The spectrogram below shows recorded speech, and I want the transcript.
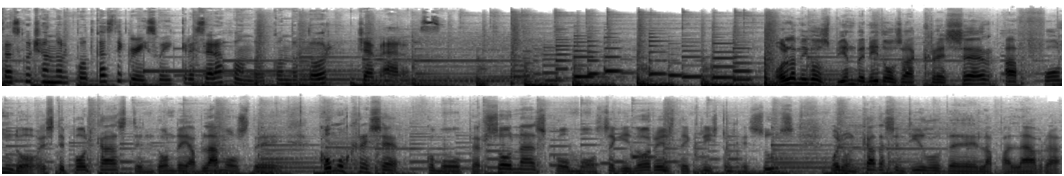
Está escuchando el podcast de Graceway Crecer a Fondo con Dr. Jeff Adams. Hola amigos, bienvenidos a Crecer a Fondo, este podcast en donde hablamos de cómo crecer como personas, como seguidores de Cristo Jesús, bueno, en cada sentido de la palabra.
